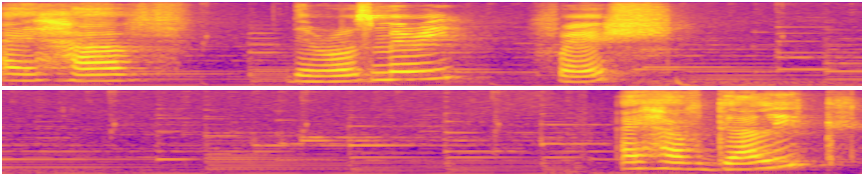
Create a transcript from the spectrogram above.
I have the rosemary, fresh. I have garlic.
